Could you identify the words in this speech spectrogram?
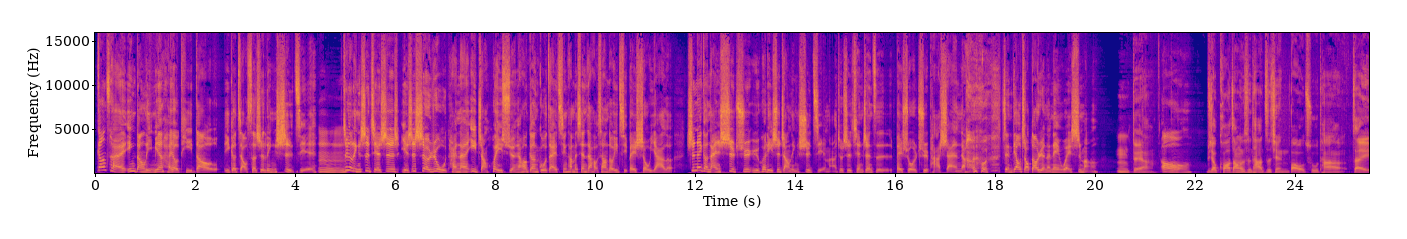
刚才音档里面还有提到一个角色是林世杰，嗯，这个林世杰是也是涉入台南议长贿选，然后跟郭在清他们现在好像都一起被收押了，是那个南市区渔会理事长林世杰嘛？就是前阵子被说去爬山，然后剪掉找不到人的那一位是吗？嗯，对啊。哦，比较夸张的是，他之前爆出他在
